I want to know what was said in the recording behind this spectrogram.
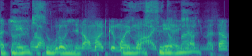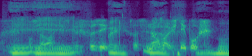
là-dessus, ils font leur sont- boulot. C'est normal que moi, ils Oui, m'ont c'est arrêté à normal. 1h du matin Et- pour savoir et- qu'est-ce que je faisais. oui. Ça, c'est Voilà. normal, je débauche. Bon,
